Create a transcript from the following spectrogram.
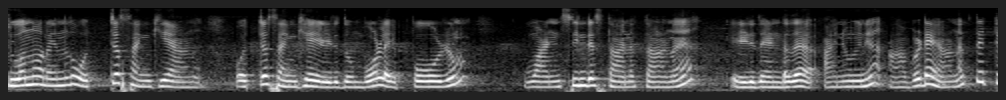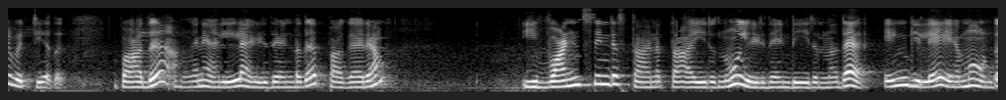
ടു എന്ന് പറയുന്നത് ഒറ്റ സംഖ്യയാണ്. ഒറ്റ സംഖ്യ എഴുതുമ്പോൾ എപ്പോഴും വൺസിന്റെ സ്ഥാനത്താണ് എഴുതേണ്ടത്. അനുവിന് അവിടെയാണ് തെറ്റ് പറ്റിയത് അപ്പോൾ അത് അങ്ങനെയല്ല എഴുതേണ്ടത്. പകരം ഈ വൺസിന്റെ സ്ഥാനത്തായിരുന്നു എഴുതേണ്ടിയിരുന്നത്. എങ്കിലേ എമൗണ്ട്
